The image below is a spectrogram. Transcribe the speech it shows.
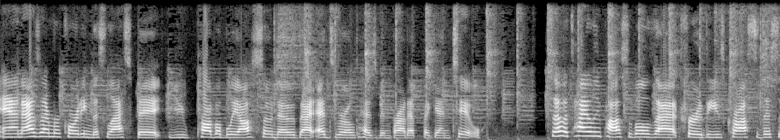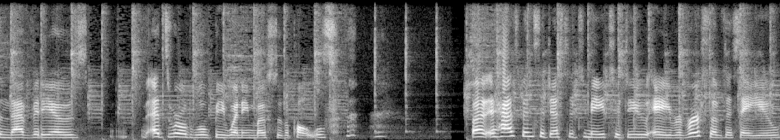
And as I'm recording this last bit, you probably also know that Eddsworld has been brought up again too. So it's highly possible that for these cross this and that videos, Eddsworld will be winning most of the polls. but it has been suggested to me to do a reverse of this AU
